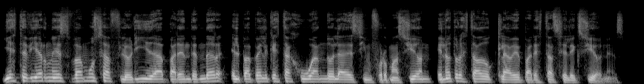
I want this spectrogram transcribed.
Y este viernes vamos a Florida para entender el papel que está jugando la desinformación en otro estado clave para estas elecciones.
